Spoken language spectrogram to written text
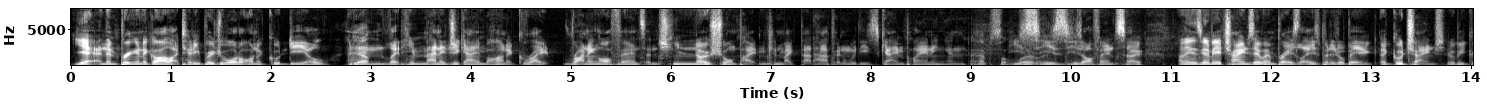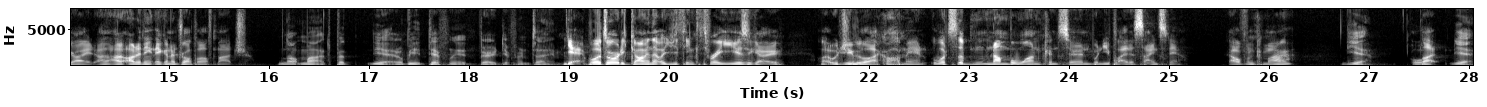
Yeah, and then bringing a guy like Teddy Bridgewater on a good deal and Yep. let him manage a game behind a great running offense, and you know Sean Payton can make that happen with his game planning and Absolutely. his his, his offense. So I think there's going to be a change there when Brees leaves, but it'll be a, a good change. It'll be great. I I don't think they're going to drop off much. Not much, but yeah, it'll be definitely a very different team. Yeah, well, it's already going that way. You think three years ago, like, would you be like, oh man, what's the number one concern when you play the Saints now? Alvin Kamara, Yeah. Or, Like- yeah.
